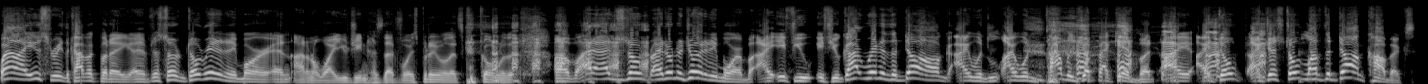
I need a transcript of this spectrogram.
"Well, I used to read the comic, but I, I just don't, don't read it anymore," and I don't know why Eugene has that voice, but anyway, let's keep going with it. um, I, I just don't I don't enjoy it anymore. But I, if you if you got rid of the dog, I would I would probably jump back in. But I I don't I just don't love the dog comics.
